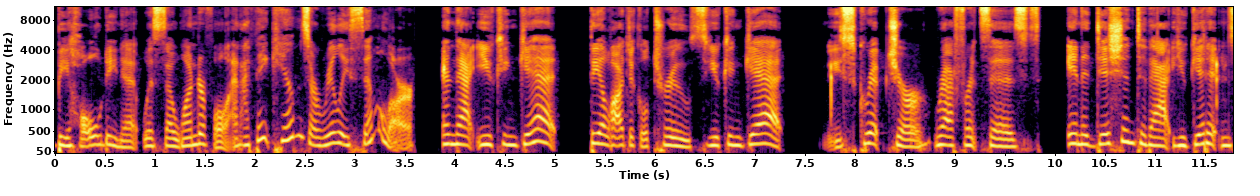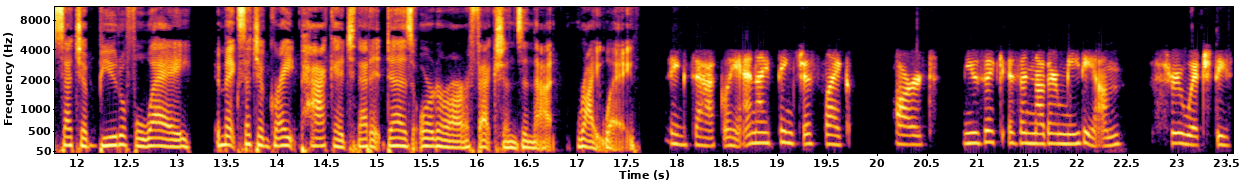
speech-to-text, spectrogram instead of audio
beholding it was so wonderful. And I think hymns are really similar in that you can get theological truths, you can get scripture references. In addition to that, you get it in such a beautiful way. It makes such a great package that it does order our affections in that right way. Exactly. And I think just like art, music is another medium through which these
